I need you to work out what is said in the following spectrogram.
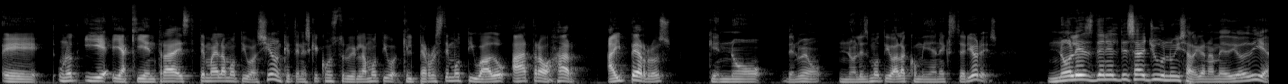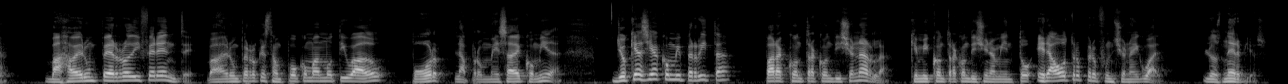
eh, uno, y, y, aquí entra este tema de la motivación, que tienes que construir la motivación, que el perro esté motivado a trabajar. Hay perros que no, de nuevo, no les motiva la comida en exteriores. No les den el desayuno y salgan a mediodía. Vas a ver un perro diferente. Va a ver un perro que está un poco más motivado por la promesa de comida. ¿Yo qué hacía con mi perrita para contracondicionarla? Que mi contracondicionamiento era otro, pero funciona igual. Los nervios,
